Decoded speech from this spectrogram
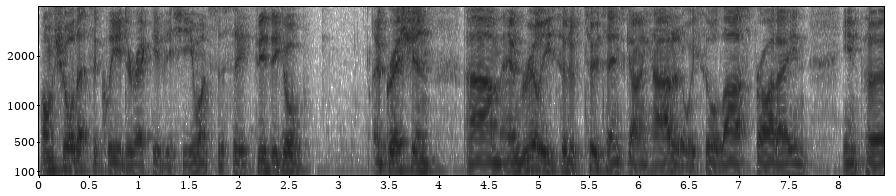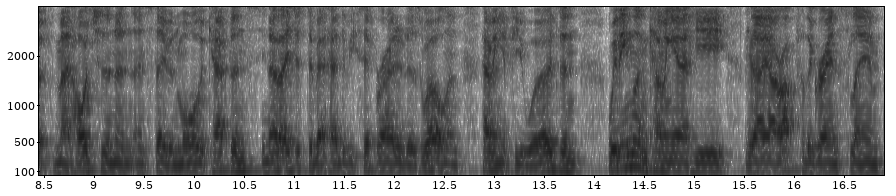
I'm sure that's a clear directive this year. He wants to see physical aggression um, and really sort of two teams going hard at it. We saw last Friday in, in Perth, Matt Hodgson and, and Stephen Moore, the captains, you know, they just about had to be separated as well and having a few words. And with England coming out here, they are up for the Grand Slam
